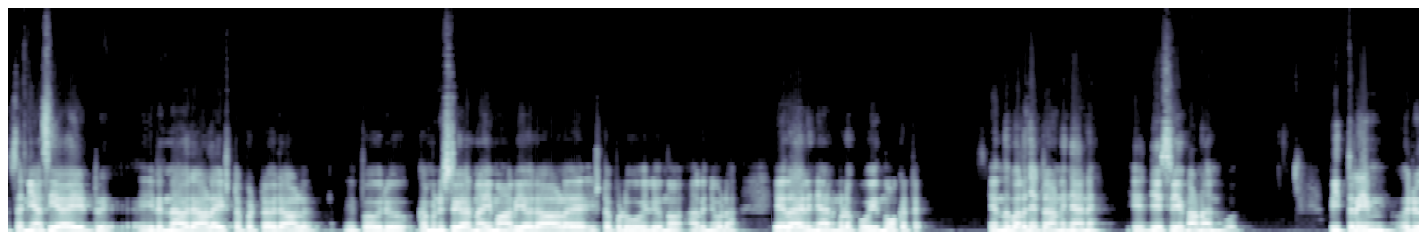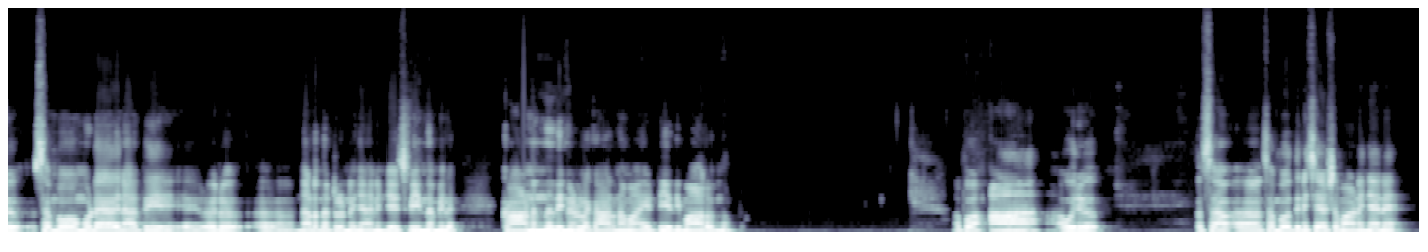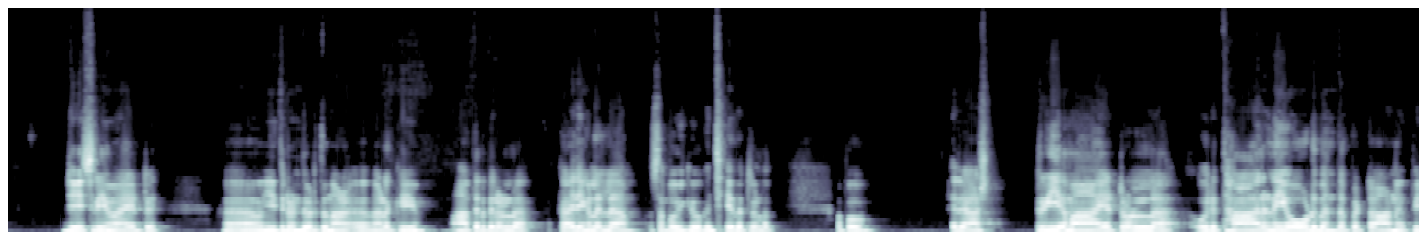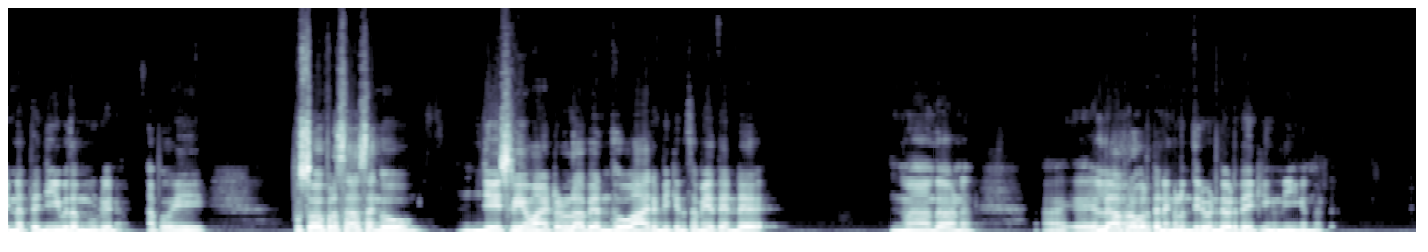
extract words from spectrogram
സന്യാസിയായിട്ട് ഇരുന്ന ഒരാളെ ഇഷ്ടപ്പെട്ട ഒരാൾ ഇപ്പോൾ ഒരു കമ്മ്യൂണിസ്റ്റുകാരനായി മാറിയ ഒരാളെ ഇഷ്ടപ്പെടുകയോ ഇല്ലയോ എന്ന് അറിഞ്ഞുകൂടാ. ഏതായാലും ഞാനും കൂടെ പോയി നോക്കട്ടെ എന്ന് പറഞ്ഞിട്ടാണ് ഞാൻ ജയശ്രീയെ കാണാൻ പോകുന്നത്. അപ്പം ഇത്രയും ഒരു സംഭവം കൂടെ അതിനകത്ത് ഒരു നടന്നിട്ടുണ്ട്. ഞാനും ജയശ്രീയും തമ്മിൽ കാണുന്നതിനുള്ള കാരണമായിട്ട് യതി മാറുന്നുണ്ട്. അപ്പോൾ ആ ഒരു സംഭവത്തിന് ശേഷമാണ് ഞാൻ ജയശ്രീയുമായിട്ട് ഈ തിരുവനന്തപുരത്ത് നടക്കുകയും അത്തരത്തിലുള്ള കാര്യങ്ങളെല്ലാം സംഭവിക്കുകയൊക്കെ ചെയ്തിട്ടുള്ളത്. അപ്പോൾ രാഷ്ട്രീയമായിട്ടുള്ള ഒരു ധാരണയോട് ബന്ധപ്പെട്ടാണ് പിന്നത്തെ ജീവിതം മുഴുവനും. അപ്പോൾ ഈ പുസ്തകപ്രസാദ സംഘവും ജയശ്രീയുമായിട്ടുള്ള ബന്ധവും ആരംഭിക്കുന്ന സമയത്ത് എന്റെ എന്താണ് എല്ലാ പ്രവർത്തനങ്ങളും തിരുവനന്തപുരത്തേക്ക് നീങ്ങുന്നുണ്ട്.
